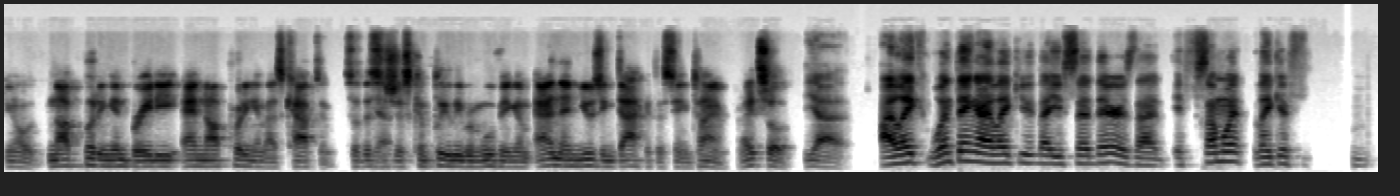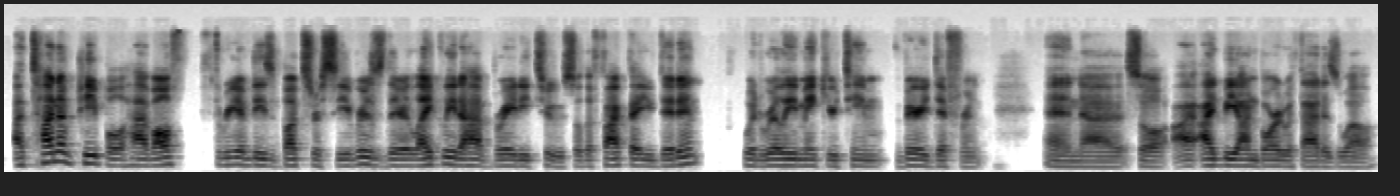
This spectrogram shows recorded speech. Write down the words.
you know not putting in Brady and not putting him as captain. So this yeah. is just completely removing him and then using Dak at the same time, right? So yeah, I like one thing I like you that you said there is that if someone like if a ton of people have all three of these Bucs receivers, they're likely to have Brady too. So the fact that you didn't would really make your team very different and uh, so I, I'd be on board with that as well.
